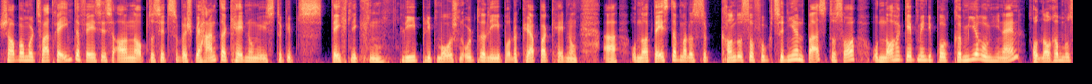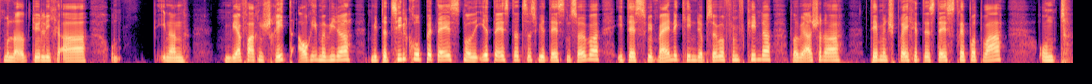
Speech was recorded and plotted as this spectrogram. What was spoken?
schaut man mal zwei, drei Interfaces an, ob das jetzt zum Beispiel Handerkennung ist, da gibt es Techniken, Leap, Leap Motion, Ultra Leap oder Körpererkennung äh, und dann testet man das, kann das so funktionieren, passt das so und nachher geht man in die Programmierung hinein. Und nachher muss man natürlich äh, und in einem mehrfachen Schritt auch immer wieder mit der Zielgruppe testen oder ihr testet es, wir testen selber, ich teste mit meinen Kindern, ich habe selber fünf Kinder, da habe ich auch schon ein dementsprechendes Testrepertoire. Und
